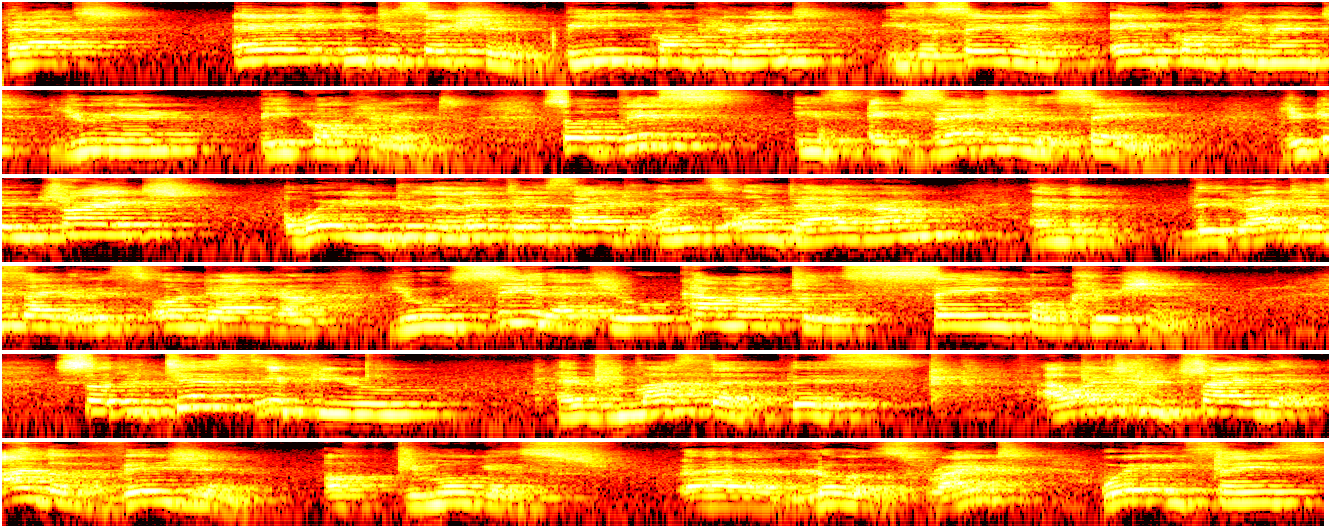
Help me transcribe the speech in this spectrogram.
that A intersection B complement is the same as A complement union B complement. So this is exactly the same. You can try it where you do the left hand side on its own diagram and the, the right hand side on its own diagram, you will see that you will come up to the same conclusion. So to test if you have mastered this, I want you to try the other version of De Morgan's uh, laws, right? Where it says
